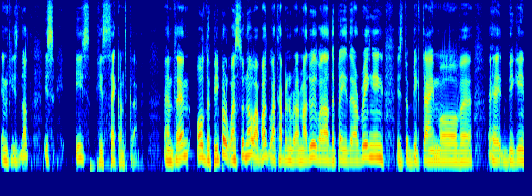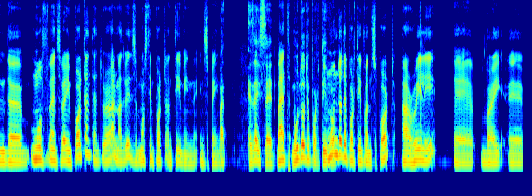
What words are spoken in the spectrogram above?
and he's not is is his second club. And then all the people wants to know about what happened in Real Madrid, what are the players they are bringing. Is the big time of uh, uh, begin the movements very important, and Real Madrid is the most important team in, in Spain. But as I said, But Mundo Deportivo. Mundo Deportivo and Sport are really uh, very uh,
